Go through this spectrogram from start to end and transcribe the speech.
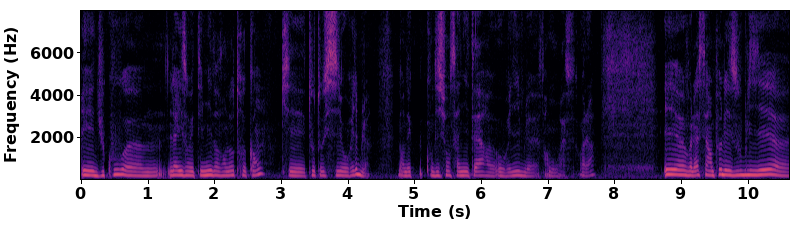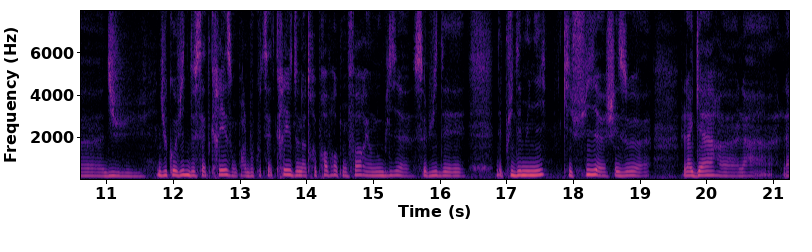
et du coup, euh, là, ils ont été mis dans un autre camp qui est tout aussi horrible, dans des conditions sanitaires euh, horribles. Enfin bon, bref, voilà. Et euh, voilà, c'est un peu les oubliés du, Covid, de cette crise. On parle beaucoup de cette crise, de notre propre confort, et on oublie celui des, plus démunis qui fuient chez eux la guerre, les,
